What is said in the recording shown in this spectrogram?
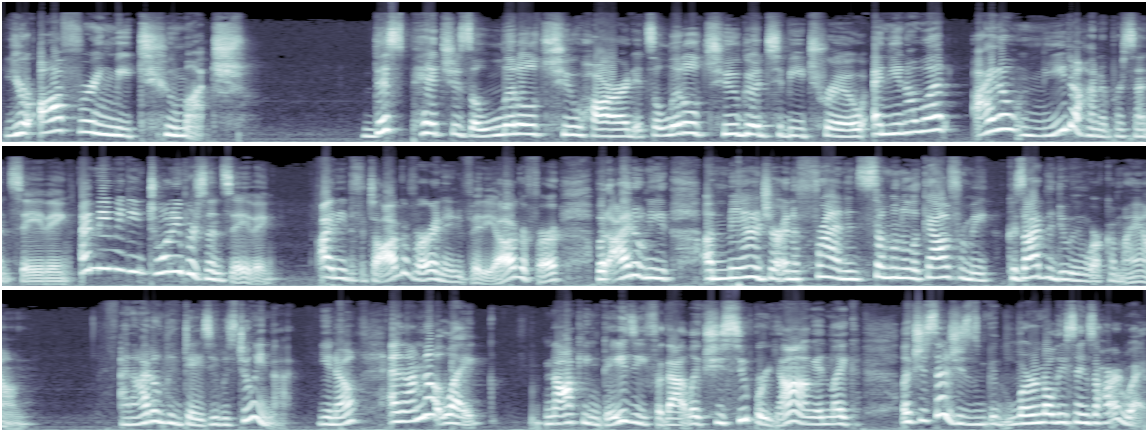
you're offering me too much. This pitch is a little too hard. It's a little too good to be true. And you know what? I don't need 100% saving. I maybe need 20% saving. I need a photographer, I need a videographer, but I don't need a manager and a friend and someone to look out for me because I've been doing work on my own. And I don't think Daisy was doing that, you know? And I'm not like knocking Daisy for that. Like she's super young and like like she said, she's learned all these things the hard way.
